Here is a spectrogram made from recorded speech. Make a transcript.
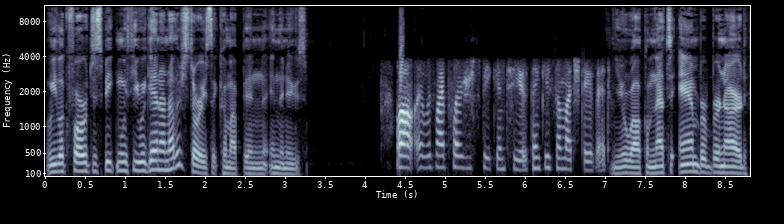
we look forward to speaking with you again on other stories that come up in, in the news. Well, it was my pleasure speaking to you. Thank you so much, David. You're welcome. That's Amber Bernard,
